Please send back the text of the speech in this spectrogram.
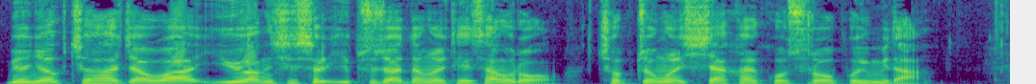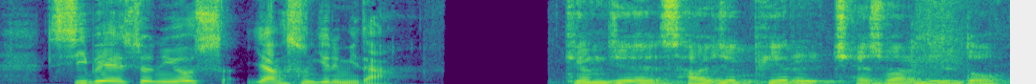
면역 저하자와 요양시설 입소자 등을 대상으로 접종을 시작할 것으로 보입니다. CBS 뉴스 양승길입니다. 경제 사회적 피해를 최소화하는 일도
